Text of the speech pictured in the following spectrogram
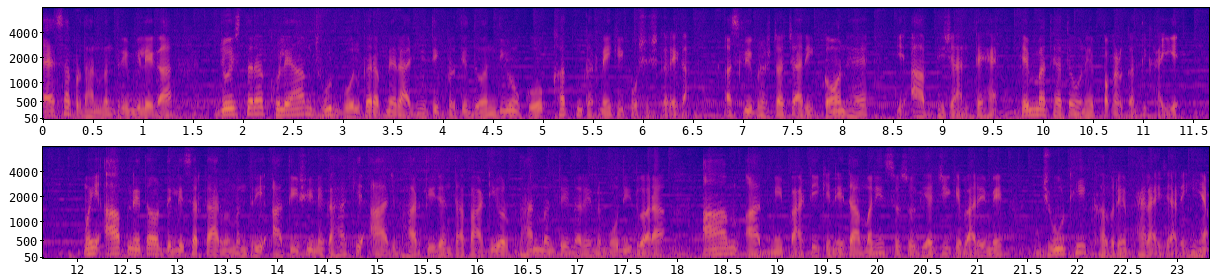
ऐसा प्रधानमंत्री मिलेगा जो इस तरह खुलेआम झूठ बोलकर अपने राजनीतिक प्रतिद्वंदियों को खत्म करने की कोशिश करेगा। असली भ्रष्टाचारी कौन है, ये आप भी जानते हैं। हिम्मत है तो उन्हें पकड़ कर दिखाइए। वहीं आप नेता और दिल्ली सरकार में मंत्री आतिशी ने कहा कि आज भारतीय जनता पार्टी और प्रधानमंत्री नरेंद्र मोदी द्वारा आम आदमी पार्टी के नेता मनीष सिसोदिया जी के बारे में झूठी खबरें फैलाई जा रही हैं।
